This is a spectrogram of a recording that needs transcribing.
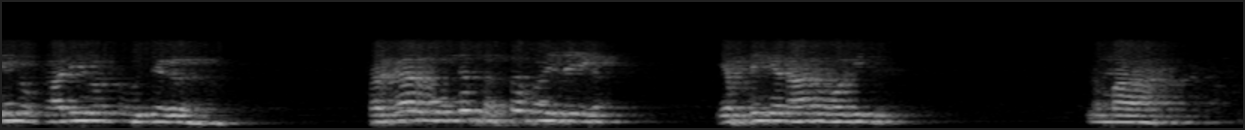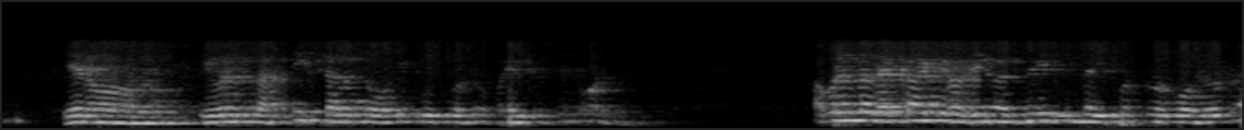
ಏನು ಖಾಲಿ ಇರುವಂಥ ಹುದ್ದೆಗಳನ್ನು, ಸರ್ಕಾರ ಮುಂದೆ ಪ್ರಸ್ತಾಪ ಇದೆ ಈಗ. ಎಫ್ ಡಿಗೆ ನಾನು ಹೋಗಿದ್ದೆ. ನಮ್ಮ ಏನು ಇವರನ್ನ ಅಸ್ತಿ ಸಾವಿರ ಹೋಗಿ ಕೂತ್ಕೊಂಡು ಫೈಲ್ ಕೃಷಿ ನೋಡಿದ್ರು. ಅವರೆಲ್ಲ ಲೆಕ್ಕ ಹಾಕಿರೋದು ಏನು ಹದಿನೈದರಿಂದ ಇಪ್ಪತ್ತವರೆಗೂ ಹೋಗೋದ್ರ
